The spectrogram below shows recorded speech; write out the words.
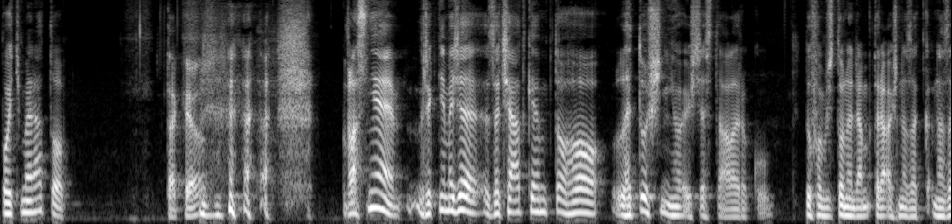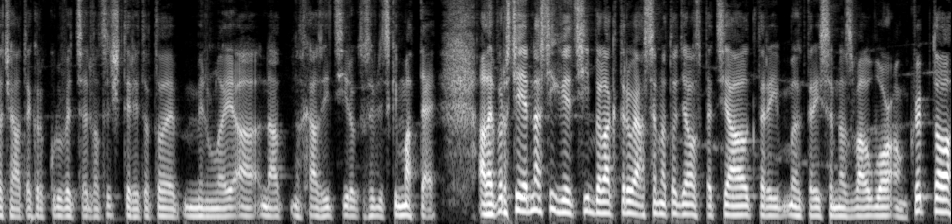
pojďme na to. Tak jo. vlastně řekněme, že začátkem toho letošního ještě stále roku, doufám, že to nedám teda až na, za, na začátek roku 2024, toto je minulý a nadcházející rok, to se vždycky mate. Ale prostě jedna z těch věcí byla, kterou já jsem na to dělal speciál, který, který jsem nazval War on Crypto,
